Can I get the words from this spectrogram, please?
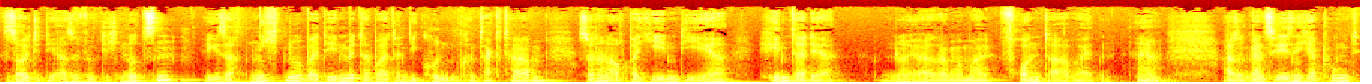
Solltet ihr also wirklich nutzen, wie gesagt, nicht nur bei den Mitarbeitern, die Kundenkontakt haben, sondern auch bei jenen, die eher hinter der naja, sagen wir mal, Front arbeiten. Ja? Also ein ganz wesentlicher Punkt,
